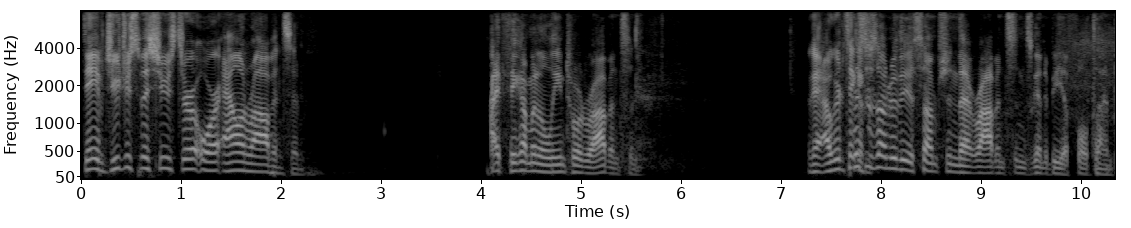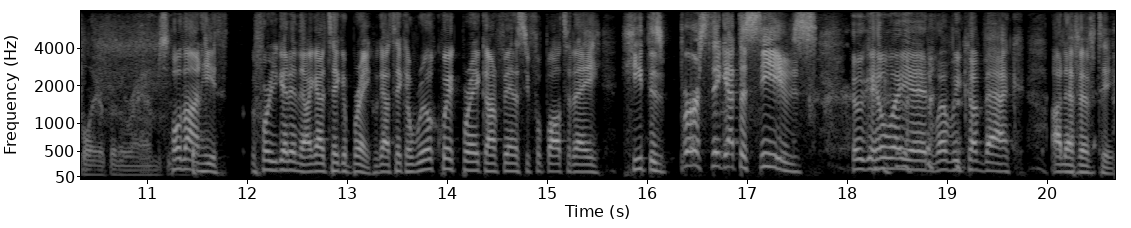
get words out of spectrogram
Dave, Juju Smith-Schuster or Allen Robinson? I think I'm going to lean toward Robinson. Okay, I'm going to take This a is under the assumption that Robinson's going to be a full time player for the Rams. Hold on, Heath. Before you get in there, I got to take a break. We got to take a real quick break on fantasy football today. Heath is bursting at the seams. He'll, he'll weigh in when we come back on FFT.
